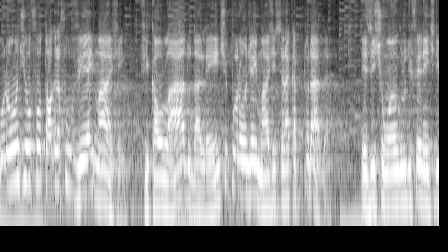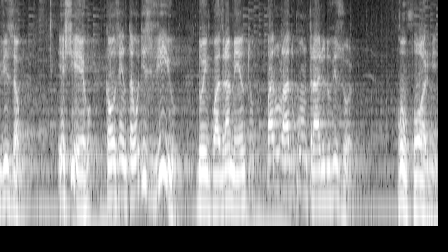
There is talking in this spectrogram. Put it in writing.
por onde o fotógrafo vê a imagem, fica ao lado da lente por onde a imagem será capturada. Existe um ângulo diferente de visão. Este erro causa então o desvio do enquadramento para o lado contrário do visor. Conforme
